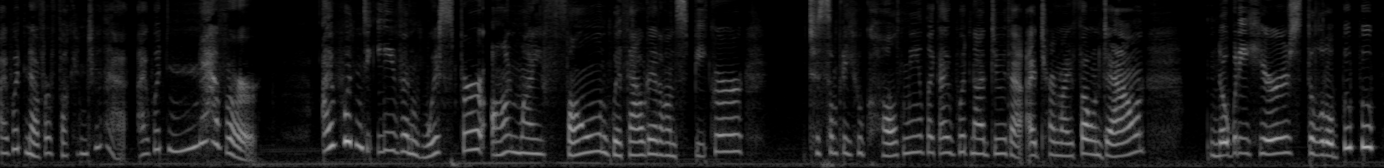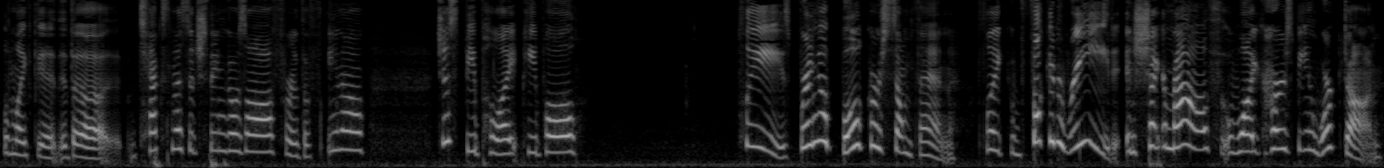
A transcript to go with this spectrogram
I would never fucking do that. I would never. I wouldn't even whisper on my phone without it on speaker to somebody who called me. Like, I would not do that. I'd turn my phone down nobody hears the little boop boop when like the the text message thing goes off or the you know just be polite people please bring a book or something like fucking read and shut your mouth while your car's being worked on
